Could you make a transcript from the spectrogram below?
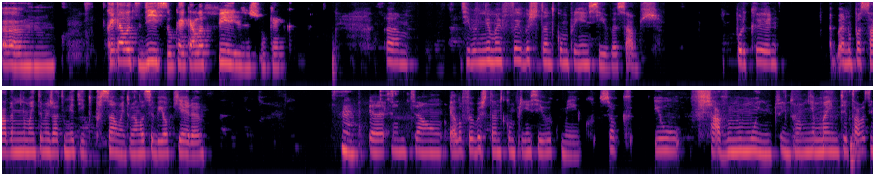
Um, o que é que ela te disse? O que é que ela fez? O que é que... Um, tipo, a minha mãe foi bastante compreensiva, sabes? Porque no passado a minha mãe também já tinha tido depressão, então ela sabia o que era. Hum. Uh, então ela foi bastante compreensiva comigo, só que eu fechava-me muito, então a minha mãe tentava assim,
